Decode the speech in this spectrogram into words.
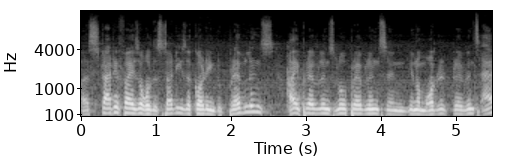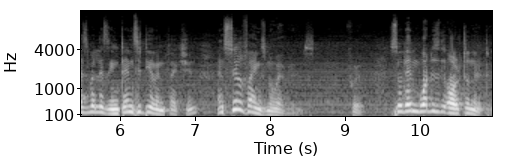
uh, stratifies all the studies according to prevalence, high prevalence, low prevalence, and you know, moderate prevalence, as well as intensity of infection, and still finds no evidence for it. So then what is the alternative?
